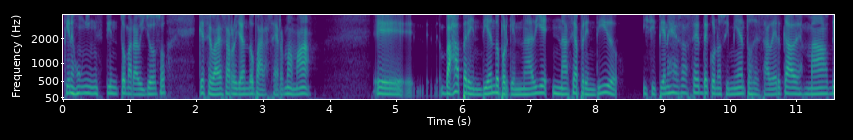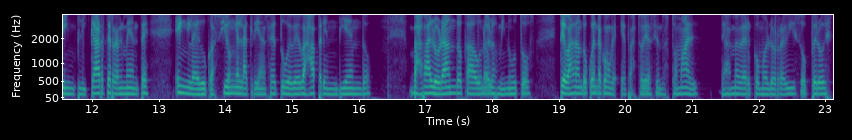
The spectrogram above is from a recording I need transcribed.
Tienes un instinto maravilloso que se va desarrollando para ser mamá. Eh, vas aprendiendo porque nadie nace aprendido. Y si tienes esa sed de conocimientos, de saber cada vez más, de implicarte realmente en la educación, en la crianza de tu bebé, vas aprendiendo vas valorando cada uno de los minutos, te vas dando cuenta como que, epa, estoy haciendo esto mal, déjame ver cómo lo reviso, pero es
